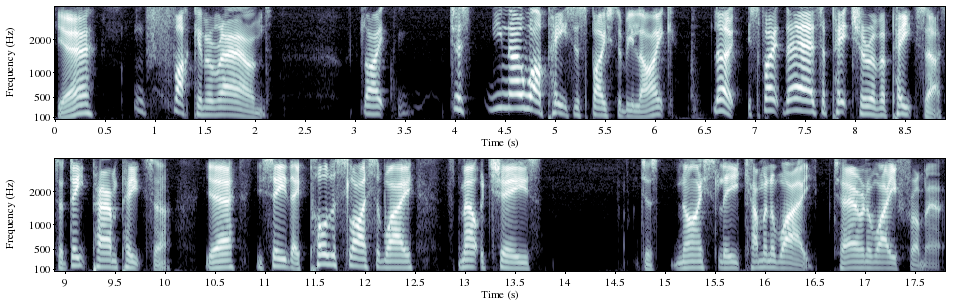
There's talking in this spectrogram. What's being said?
Yeah? Fucking around. Like, just, you know what a pizza's supposed to be like. Look, it's there's a picture of a pizza. It's a deep pan pizza. Yeah? You see, they pull the slice away, it's melted cheese, just nicely coming away, tearing away from it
